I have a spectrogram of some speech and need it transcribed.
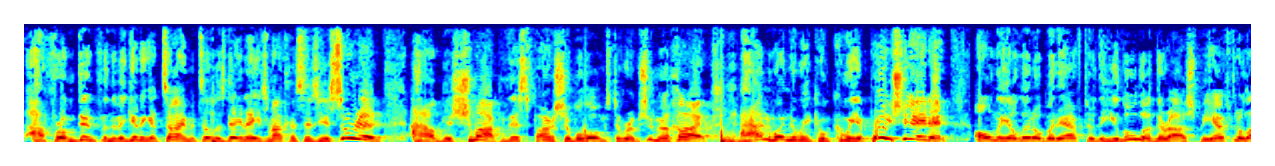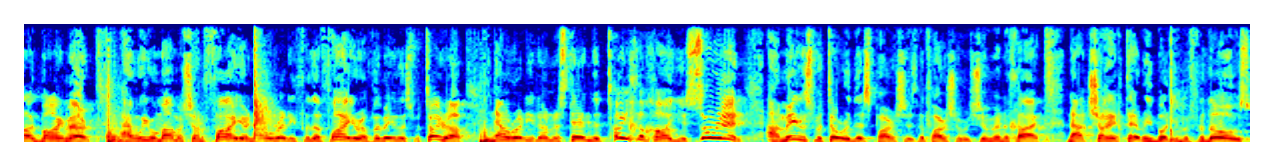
uh, from din from the beginning of time until this day and age. Machmas says Yisurin. Al Geshmak. This parsha belongs to Reb Shimon Chai. And when do we can, can we appreciate it? Only a little bit after the Hilula Darashbi, after Lag Baimer, and we were mamash on fire. Now ready for the fire of Amelis Torah. Now ready to understand the Teichacha Yisurin. Amelis Torah. This parsha is the parsha of Shimon Chai. Not shaykh to everybody, but for those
